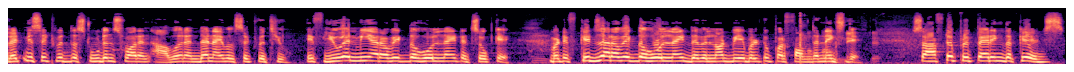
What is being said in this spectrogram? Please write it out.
Let me sit with the students for an hour and then I will sit with you. If you and me are awake the whole night, it's okay. But if kids are awake the whole night, they will not be able to perform the Perform next day. next day. So after preparing the kids,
